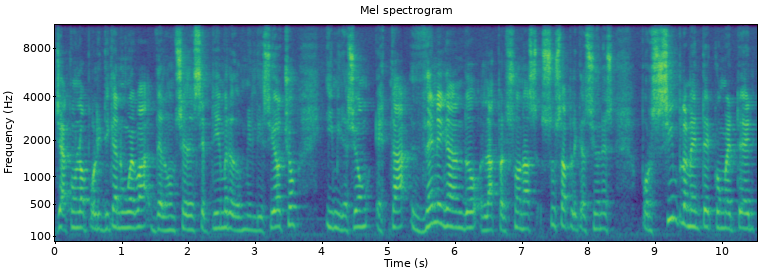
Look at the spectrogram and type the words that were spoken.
Ya con la política nueva del 11 de septiembre de 2018, inmigración está denegando las personas sus aplicaciones por simplemente cometer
